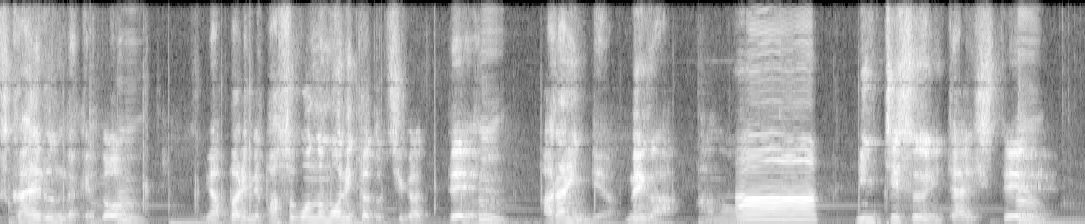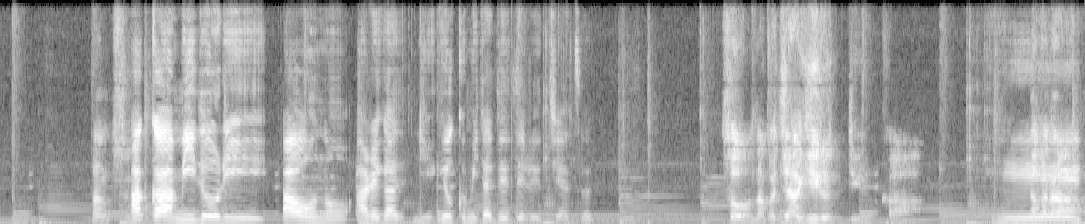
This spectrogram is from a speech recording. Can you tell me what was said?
使えるんだけど、うん。やっぱりねパソコンのモニターと違って、うん。荒いんだよ。目があのあインチ数に対して、うん。なんつうの？ー赤緑青のあれがよく見たら出てるやつ？そうなんかジャギるっていうかだから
